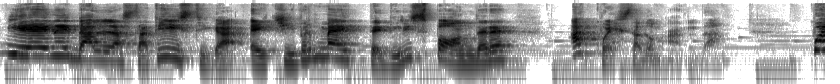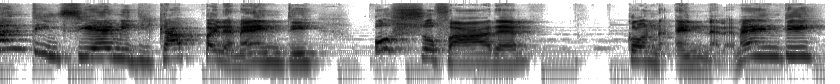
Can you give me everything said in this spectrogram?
viene dalla statistica e ci permette di rispondere a questa domanda quanti insiemi di k elementi posso fare con n elementi?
